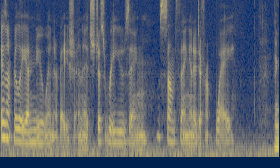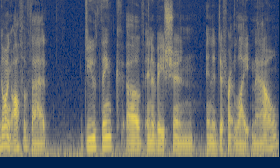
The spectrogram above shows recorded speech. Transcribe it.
isn't really a new innovation. It's just reusing something in a different way. And going off of that, do you think of innovation in a different light now?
